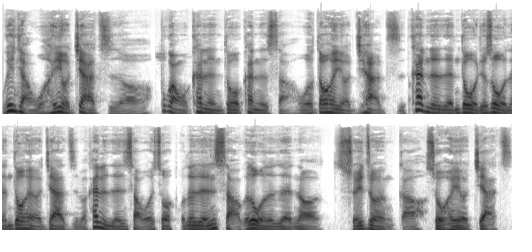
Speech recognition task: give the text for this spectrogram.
我跟你讲，我很有价值哦，不管我看的人多看的少，我都很有价值。看的人多，我就说我人多很有价值吧；看的人少，我就说我的人少，可是我的人哦水准很高，所以我很有价值。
